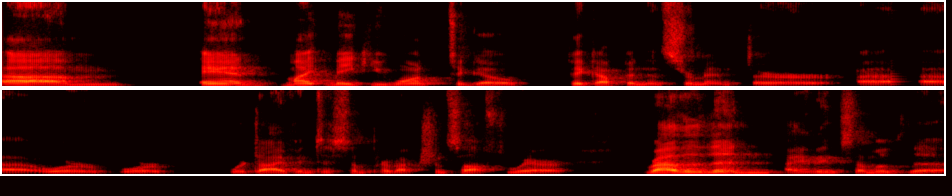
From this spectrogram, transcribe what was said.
um, and might make you want to go pick up an instrument or uh, or or or dive into some production software rather than I think some of the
